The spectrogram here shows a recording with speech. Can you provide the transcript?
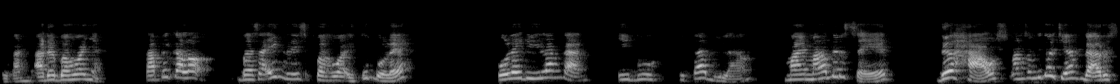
bukan ada bahwanya. Tapi kalau bahasa Inggris bahwa itu boleh boleh dihilangkan. Ibu kita bilang, my mother said the house langsung gitu aja, nggak harus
